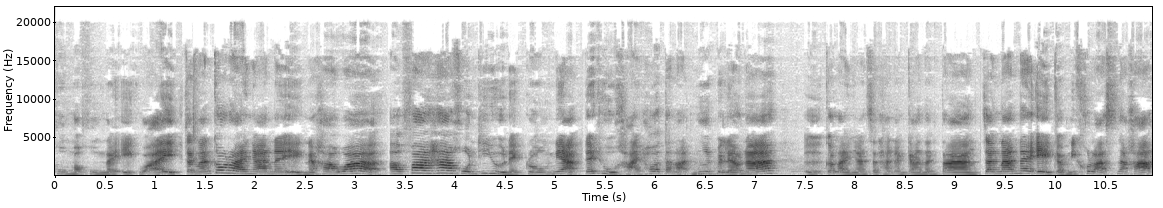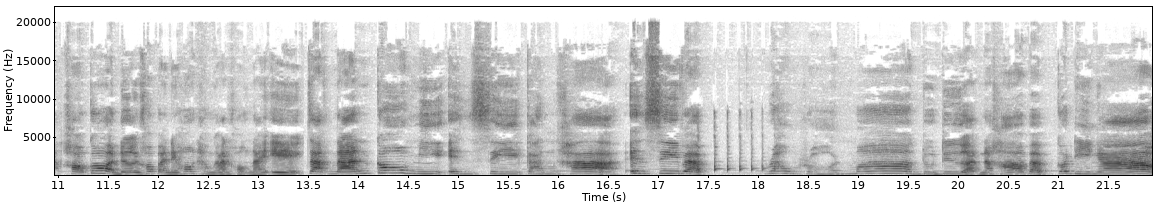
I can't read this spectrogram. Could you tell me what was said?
คลุมมาคลุมนายเอกไว้ จากนั้นก็รายงานนายเอกนะคะว่าอัลฟา5คนที่อยู่ในกรงเนี่ยได้ถูกขายทอดตลาดมืดไปแล้วนะเออ ก็รายงานสถานการณ์ต่างๆ จากนั้นนายเอกกับนิโคลัสนะคะ เขาก็เดินเข้าไปในห้องทำงานของนายเอก จากนั้นก็มี NC กันค่ะ NC แบบเร่าร้อนมาก ดูเดือดนะคะ แบบก็ดีงาม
